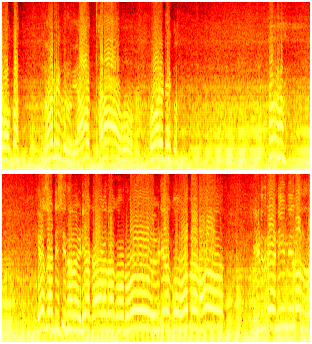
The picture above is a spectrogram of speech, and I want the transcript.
ಹೋಗೋ ನೋಡ್ರಿ ಗುರು ಯಾವ ಥರ overtake. K S R T C ನಾನು ಹಿಡಿಯೋಕ್ಕಾಗಲ್ಲ ಅವರು ಹಿಡಿಯೋಕ್ಕೂ ಹೋಗಬೇಡ ಹಿಡಿದ್ರೆ ನೀನಿರಲ್ಲ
